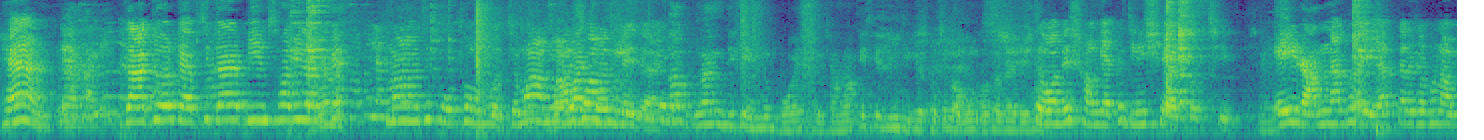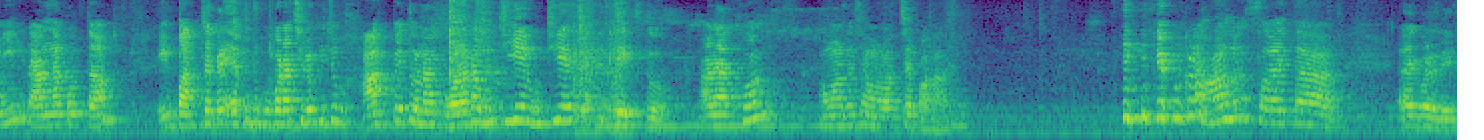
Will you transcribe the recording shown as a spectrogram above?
হ্যাঁ। গাজর ক্যাপসিকাম বিন সবই লাগবে। মা হচ্ছে প্রথম করছে। মা আমি সব ভুলে যায়। না, না দিদি এমনি বয়স হয়েছে। আমাকে সেদিন জিজ্ঞেস করছে লবণ কত দেয় তোমাদের সঙ্গে একটা জিনিস শেয়ার করছি। এই রান্নাঘরে এককালে যখন আমি রান্না করতাম এই বাচ্চাটা এতটুকু করা ছিল কিছু হাত পেতো না গলাটা উঁচিয়ে উঁচিয়ে দেখতো। আর এখন আমার কাছে আমার বাচ্চা পাহাড়। এরকম করে হামলো শয়তান। একবারে দেখ।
